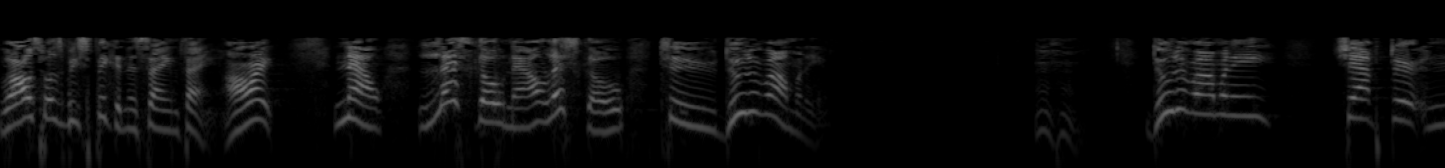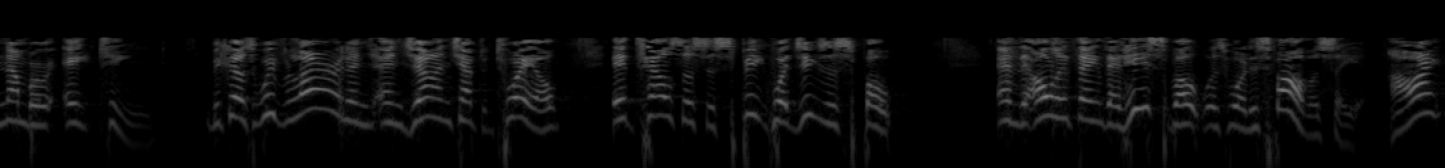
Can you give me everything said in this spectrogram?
We're all supposed to be speaking the same thing. All right? Now, let's go now. Let's go to Deuteronomy. Mm-hmm. Deuteronomy chapter number 18. Because we've learned in, in John chapter 12, it tells us to speak what Jesus spoke. And the only thing that he spoke was what his father said. All right?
